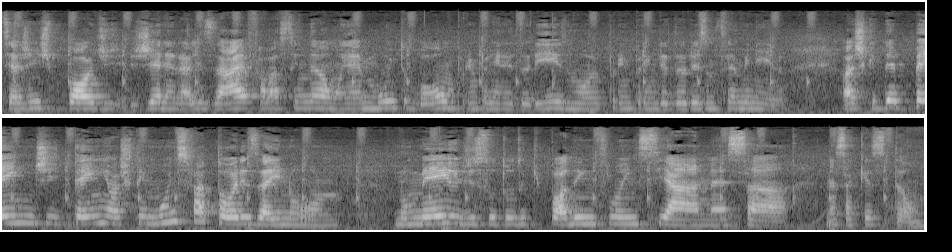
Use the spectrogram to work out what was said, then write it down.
se a gente pode generalizar e falar assim, não, é muito bom para o empreendedorismo ou para o empreendedorismo feminino. Eu acho que depende, tem, acho que tem muitos fatores aí no, no meio disso tudo que podem influenciar nessa, nessa questão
